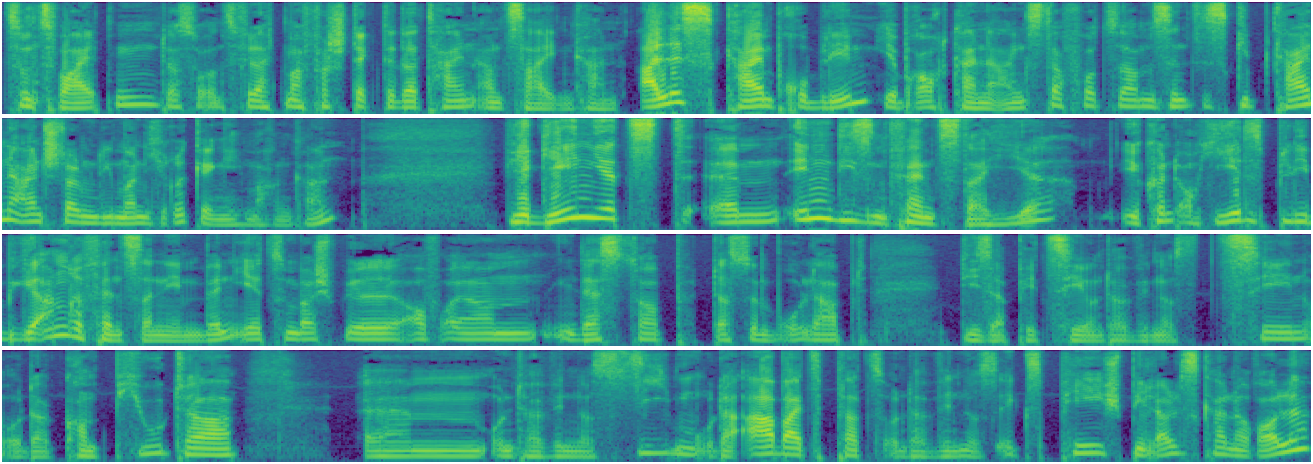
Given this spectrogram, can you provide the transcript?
Zum Zweiten, dass er uns vielleicht mal versteckte Dateien anzeigen kann. Alles kein Problem, ihr braucht keine Angst davor zu haben. Es, gibt keine Einstellungen, die man nicht rückgängig machen kann. Wir gehen jetzt ähm, in diesem Fenster hier. Ihr könnt auch jedes beliebige andere Fenster nehmen. Wenn ihr zum Beispiel auf eurem Desktop das Symbol habt, dieser PC unter Windows 10 oder Computer ähm, unter Windows 7 oder Arbeitsplatz unter Windows XP, spielt alles keine Rolle.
